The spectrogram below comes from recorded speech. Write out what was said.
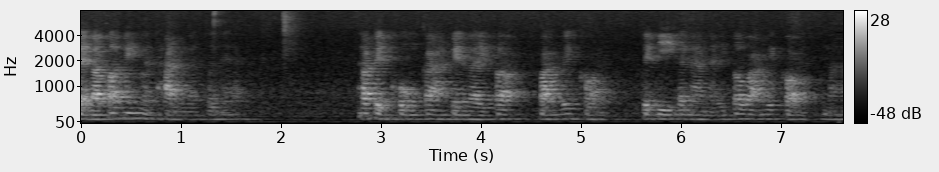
แต่เราก็ให้มันทันนะตัวนี้ถ้าเป็นโครงการเป็นอะไรก็วางไว้ก่อน จะดีขนาดไหนก็วางไว้ก่อนนะ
